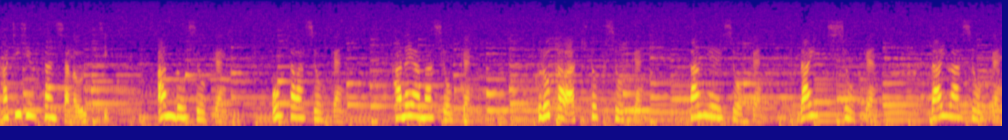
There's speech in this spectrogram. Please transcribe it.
83社のうち安藤証券大沢証券金山証券黒川紀徳証券三栄証券第一証券大和証券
